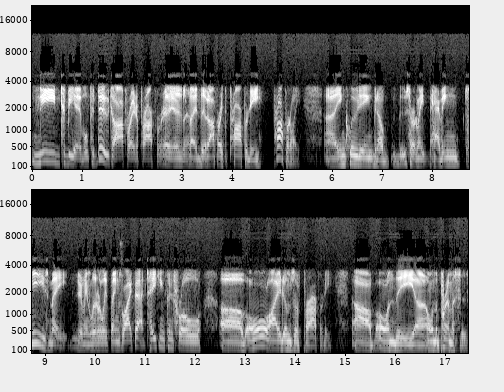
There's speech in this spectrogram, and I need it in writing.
need to be able to do to operate a proper uh, operate the property properly. Uh, including, you know, certainly having keys made. I mean, literally things like that. Taking control of all items of property uh, on the uh, on the premises,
